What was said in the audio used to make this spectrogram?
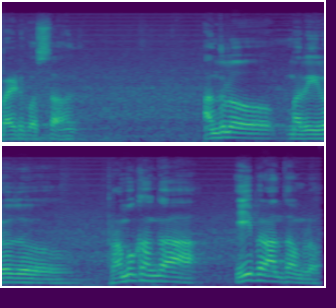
బయటకు వస్తూ ఉంది. అందులో మరి ఈరోజు ప్రముఖంగా ఈ ప్రాంతంలో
